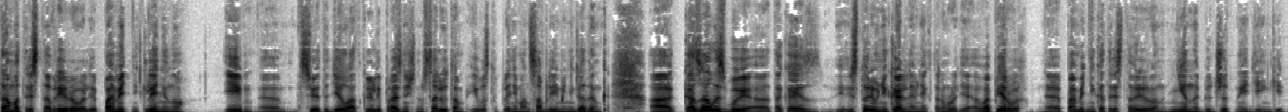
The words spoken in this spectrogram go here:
Там отреставрировали памятник Ленину, и э, все это дело открыли праздничным салютом и выступлением ансамбля имени Гаденко. А, казалось бы, э, такая история уникальная в некотором роде. Во-первых, э, памятник отреставрирован не на бюджетные деньги,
